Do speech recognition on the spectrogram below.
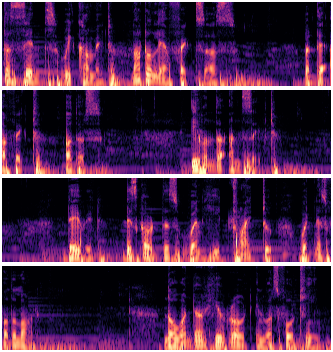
The sins we commit not only affects us, but they affect others, even the unsaved. David discovered this when he tried to witness for the Lord. No wonder he wrote in verse 14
